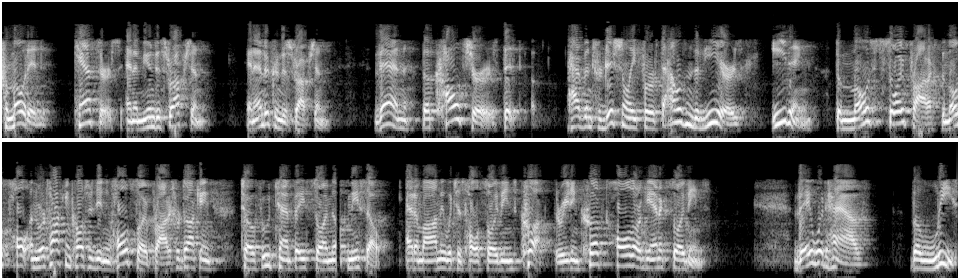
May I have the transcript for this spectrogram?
promoted cancers and immune disruption, and endocrine disruption, then the cultures that have been traditionally for thousands of years eating the most soy products, the most whole, and we're talking cultures eating whole soy products. We're talking tofu, tempeh, soy milk, miso, edamame, which is whole soybeans, cooked. They're eating cooked, whole organic soybeans. They would have the least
